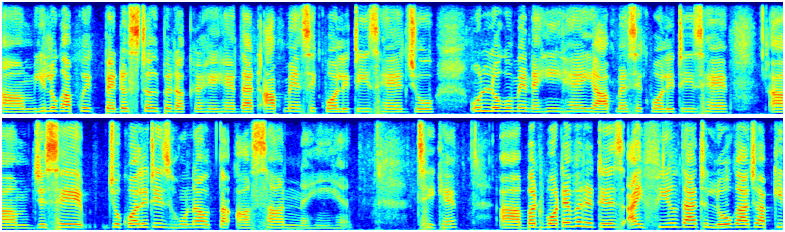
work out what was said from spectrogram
um, ये लोग आपको एक पेडस्टल पे रख रहे हैं दैट आप में ऐसी क्वालिटीज़ है जो उन लोगों में नहीं है या आप में ऐसी क्वालिटीज़ है um, जिसे जो क्वालिटीज़ होना उतना आसान नहीं है। ठीक है। But whatever it is I feel that लोग आज आपकी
